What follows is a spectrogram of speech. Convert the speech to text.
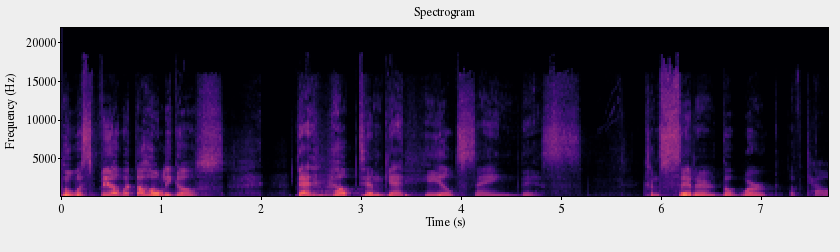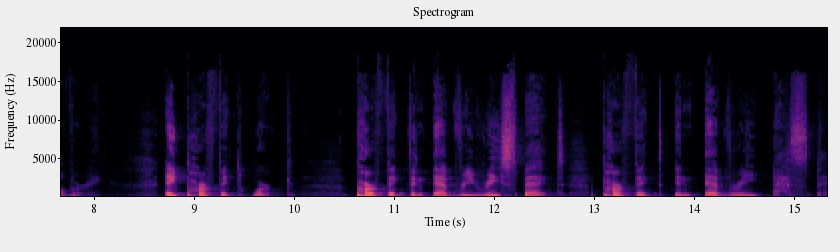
who was filled with the Holy Ghost that helped him get healed, saying this Consider the work of Calvary, a perfect work, perfect in every respect, perfect in every aspect.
